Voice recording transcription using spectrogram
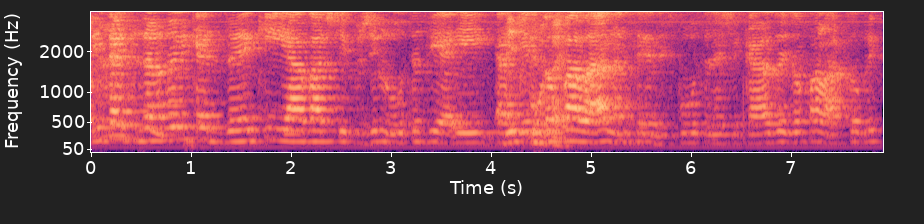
Sintetizando, ele quer dizer que há vários tipos de lutas e, e aqui eles vão falar, né, não seria disputa neste caso, eles vão falar sobre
